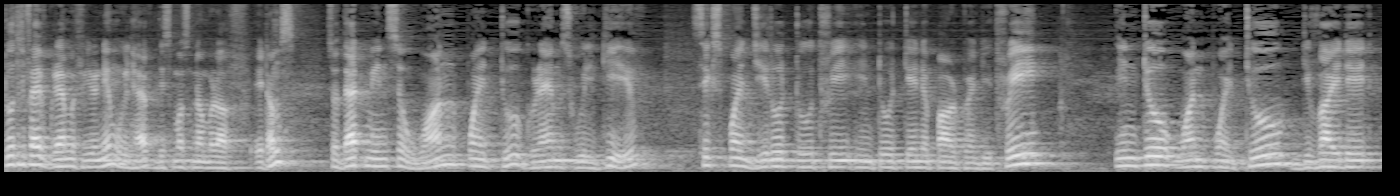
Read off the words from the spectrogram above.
235 gram of uranium will have this much number of atoms. So that means uh, 1.2 grams will give 6.023 into 10 to the power 23 into 1.2 divided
